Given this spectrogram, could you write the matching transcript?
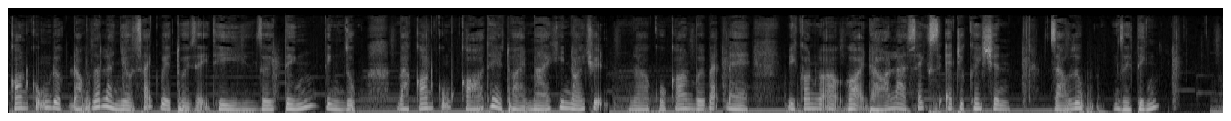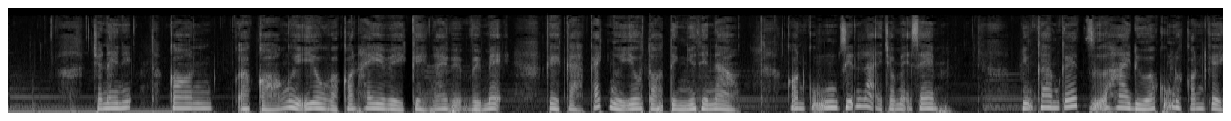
Con cũng được đọc rất là nhiều sách về tuổi dậy thì, giới tính, tình dục và con cũng có thể thoải mái khi nói chuyện à, của con với bạn bè vì con gọi đó là sex education, giáo dục giới tính. Cho nên ý, con à, có người yêu và con hay về kể ngay về với mẹ, kể cả cách người yêu tỏ tình như thế nào. Con cũng diễn lại cho mẹ xem. Những cam kết giữa hai đứa cũng được con kể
